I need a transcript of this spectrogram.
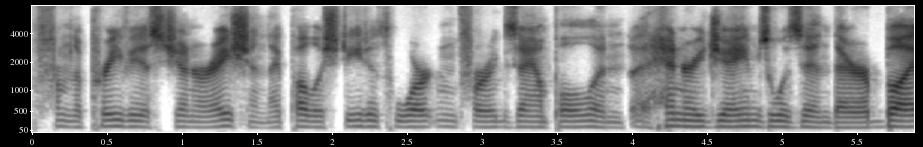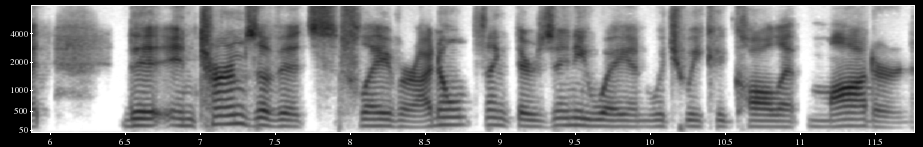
from the previous generation. They published Edith Wharton, for example, and uh, Henry James was in there. But The, in terms of its flavor, I don't think there's any way in which we could call it modern.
